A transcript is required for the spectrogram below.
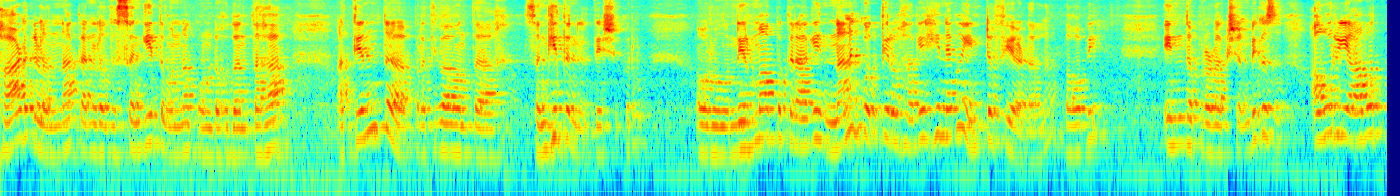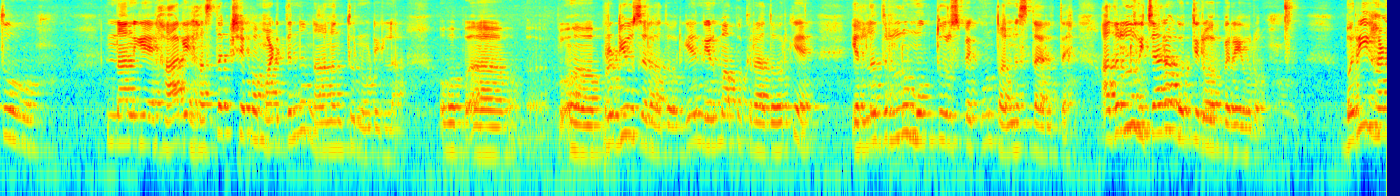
ಹಾಡುಗಳನ್ನು, ಕನ್ನಡದ ಸಂಗೀತವನ್ನು ಕೊಂಡು ಹೋದಂತಹ ಅತ್ಯಂತ ಪ್ರತಿಭಾವಂತ ಸಂಗೀತ ನಿರ್ದೇಶಕರು ಅವರು ನಿರ್ಮಾಪಕರಾಗಿ ನನಗೆ ಗೊತ್ತಿರೋ ಹಾಗೆ ಹಿ ನೆವ ಇಂಟರ್ಫಿಯರ್ಡ್ ಅಲ್ಲ, Bobby? In the production because ಅವರು ಯಾವತ್ತು ನನಗೆ ಹಾಗೆ ಹಸ್ತಕ್ಷೇಪ ಮಾಡಿದ್ದನ್ನು ನಾನಂತೂ ನೋಡಿಲ್ಲ. ಒಬ್ಬ ಪ್ರೊಡ್ಯೂಸರ್ ಆದವ್ರಿಗೆ, ನಿರ್ಮಾಪಕರಾದವ್ರಿಗೆ ಎಲ್ಲದರಲ್ಲೂ ಮೂಗು ತೂರಿಸ್ಬೇಕು ಅಂತ ಅನ್ನಿಸ್ತಾ ಇರುತ್ತೆ. ಅದರಲ್ಲೂ ವಿಚಾರ ಗೊತ್ತಿರೋರು ಬೇರೆ ಇವರು. ಬರೀ ಹಣ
